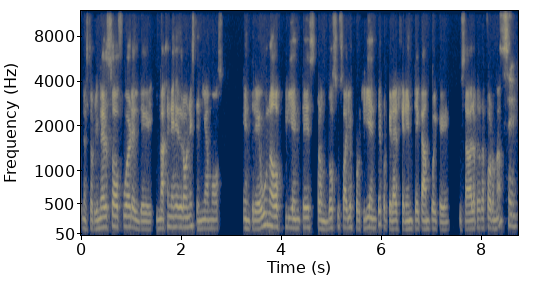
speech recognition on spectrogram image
nuestro primer software, el de imágenes de drones, teníamos entre uno o dos clientes, perdón, dos usuarios por cliente, porque era el gerente de campo el que usaba la plataforma. Sí.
